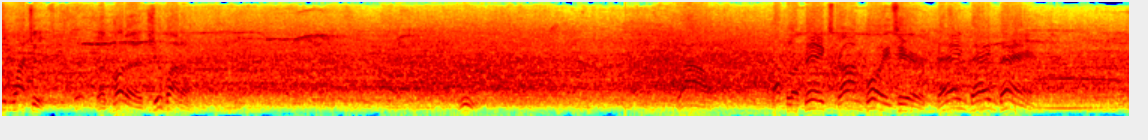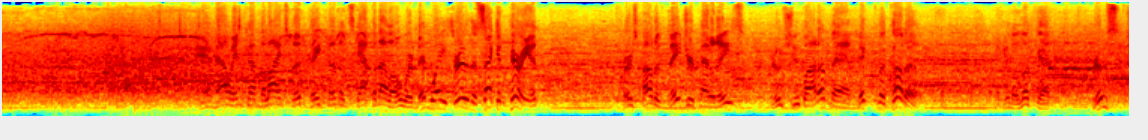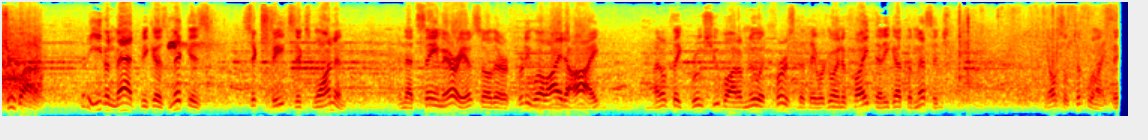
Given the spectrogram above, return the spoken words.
Johnson watches. Vukota. Ooh. Wow. Couple of big, strong boys here. Bang, bang, bang. And now in come the linesmen, Pateman and Scapinello. We're midway through the second period. First bout of major penalties. Bruce Shoebottom and Mick Vukota. To look at Bruce Shoebottom. Pretty even match because Mick is six feet, six one, and in that same area, so they're pretty well eye to eye. I don't think Bruce Shoebottom knew at first that they were going to fight. Then he got the message. He also took one, I think.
